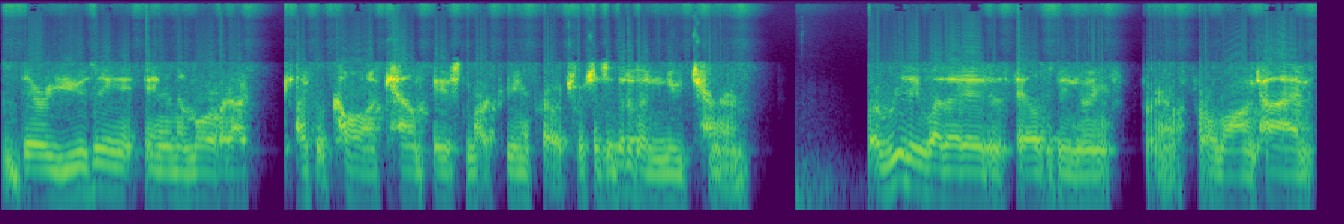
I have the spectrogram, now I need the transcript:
they're using it in a more of a, I would call an account-based marketing approach, which is a bit of a new term. But really, what that is is sales have been doing for for a long time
